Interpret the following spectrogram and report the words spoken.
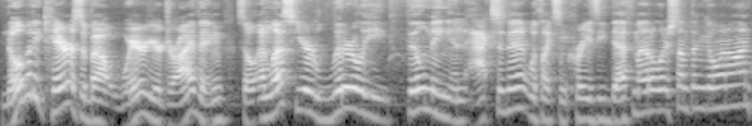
Nobody cares about where you're driving. So unless you're literally filming an accident with like some crazy death metal or something going on,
